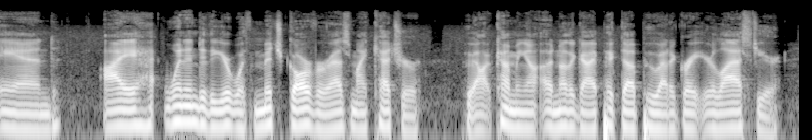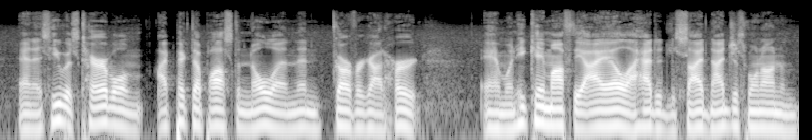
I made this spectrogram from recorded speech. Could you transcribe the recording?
and I went into the year with Mitch Garver as my catcher, who out coming out another guy I picked up who had a great year last year. And as he was terrible, I picked up Austin Nola, and then Garver got hurt. And when he came off the IL, I had to decide, and I just went on and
